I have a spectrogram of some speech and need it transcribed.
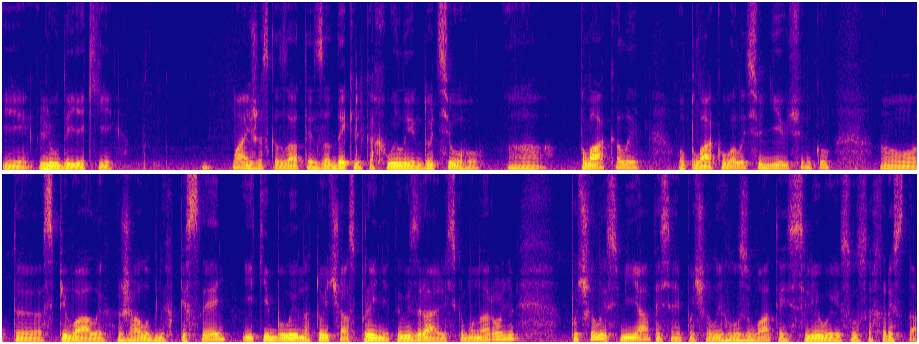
і люди, які майже сказати за декілька хвилин до цього а, плакали, оплакували цю дівчинку, от, е, співали жалобних пісень, які були на той час прийняті в ізраїльському народі, почали сміятися і почали глузувати з слів Ісуса Христа.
